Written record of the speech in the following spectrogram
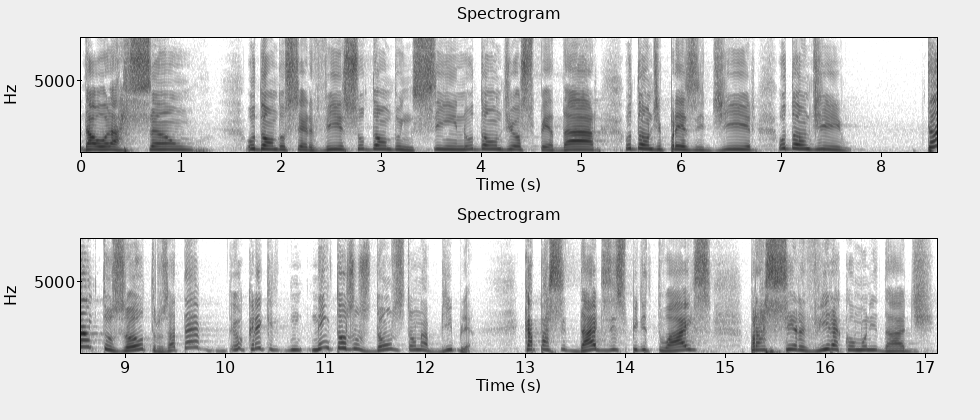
da oração, o dom do serviço, o dom do ensino, o dom de hospedar, o dom de presidir, o dom de tantos outros, até eu creio que nem todos os dons estão na Bíblia. Capacidades espirituais para servir a comunidade.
